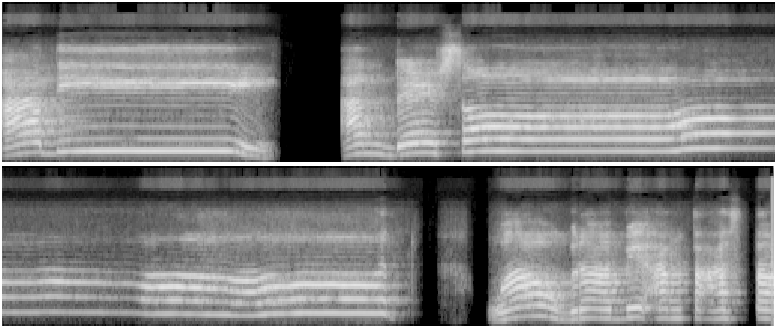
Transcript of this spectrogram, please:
Adi! Anderson! Wow, grabe ang taas ta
